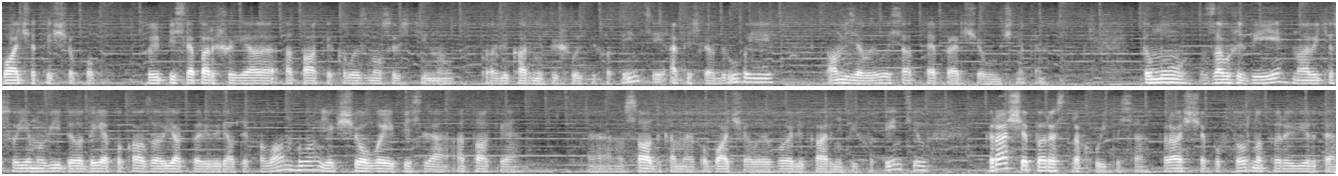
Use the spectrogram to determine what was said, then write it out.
Бачите, що після першої атаки, коли зносив стіну, в лікарню пішли піхотинці, а після другої там з'явилися те перші лучники. Тому завжди, навіть у своєму відео, де я показував, як перевіряти фалангу, якщо ви після атаки е, осадками побачили в лікарні піхотинців, краще перестрахуйтеся, краще повторно перевірте,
